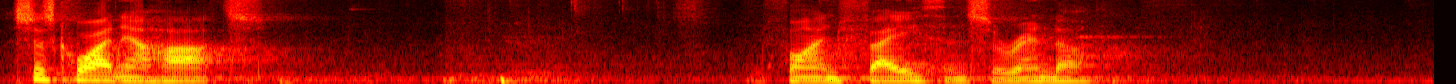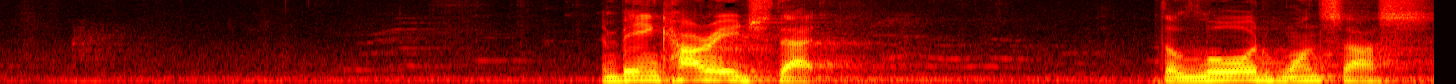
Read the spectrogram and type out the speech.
let's just quieten our hearts and find faith and surrender. And be encouraged that the Lord wants us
